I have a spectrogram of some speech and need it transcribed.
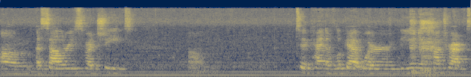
um, a salary spreadsheet, um, to kind of look at where the union contract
